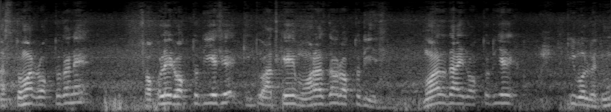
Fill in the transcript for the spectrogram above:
আজ তোমার রক্তদানে সকলেই রক্ত দিয়েছে কিন্তু আজকে মহারাজদাও রক্ত দিয়েছে। মহারাজদা এই রক্ত দিয়ে কি বলবে তুমি?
